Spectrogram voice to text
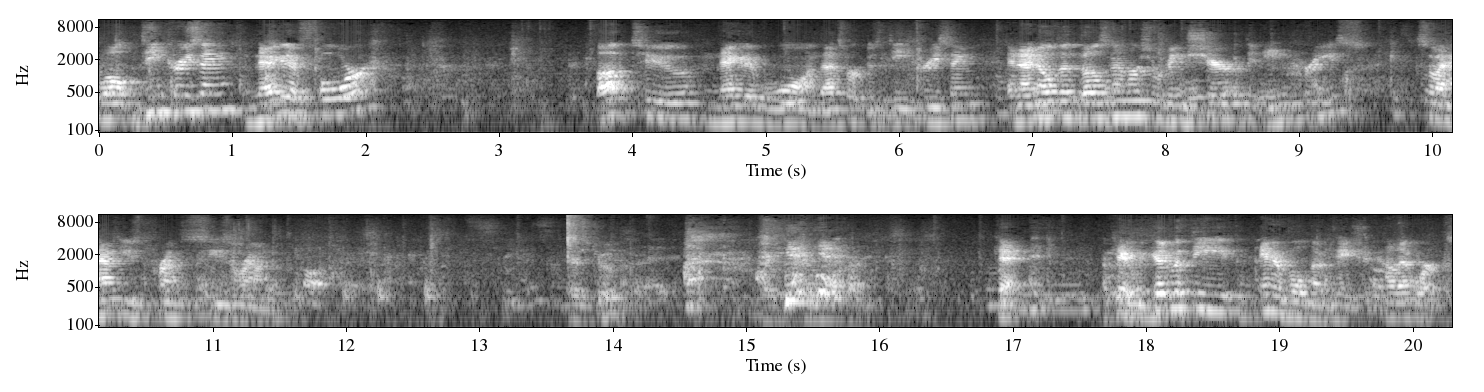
Well, decreasing, negative four up to negative one. That's where it was decreasing. And I know that those numbers were being shared with the increase, so I have to use parentheses around it. There's two of them. Okay. Okay, we're good with the interval notation, how that works?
